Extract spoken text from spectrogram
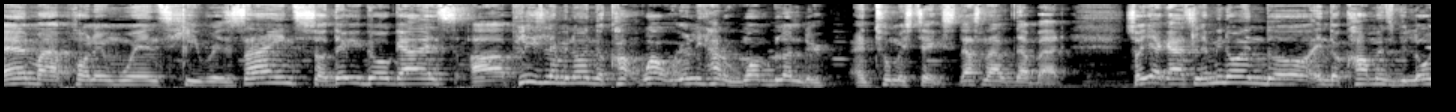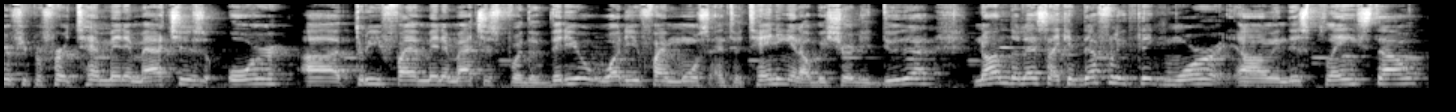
And my opponent wins he resigns so there you go guys uh please let me know in the wow we only had one blunder and two mistakes that's not that bad so yeah guys let me know in the in the comments below if you prefer 10 minute matches or uh three five minute matches for the video what do you find most entertaining and i'll be sure to do that nonetheless i can definitely think more um, in this playing style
